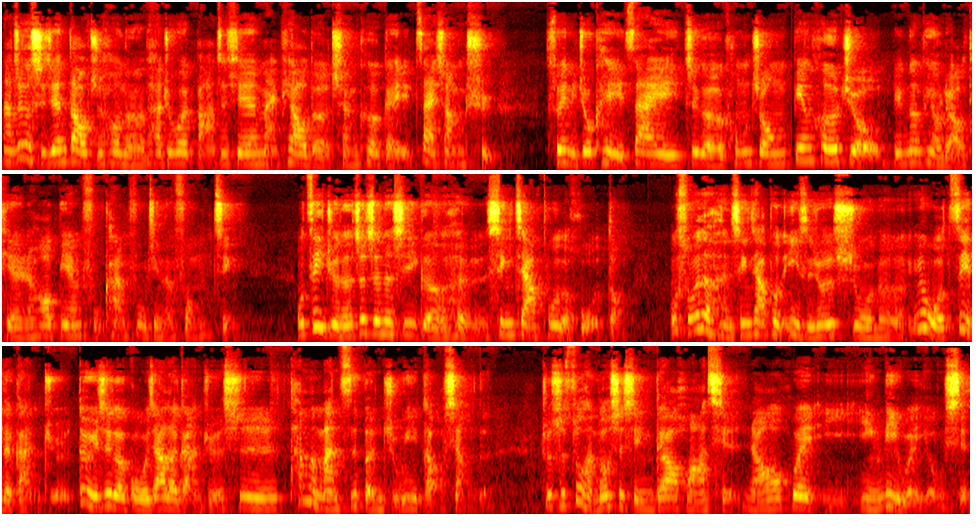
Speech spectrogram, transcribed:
那这个时间到之后呢，它就会把这些买票的乘客给载上去。所以你就可以在这个空中边喝酒边跟朋友聊天，然后边俯瞰附近的风景。我自己觉得这真的是一个很新加坡的活动。我所谓的很新加坡的意思就是说呢，因为我自己的感觉，对于这个国家的感觉是，他们蛮资本主义导向的，就是做很多事情都要花钱，然后会以盈利为优先。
